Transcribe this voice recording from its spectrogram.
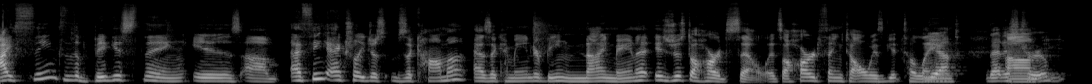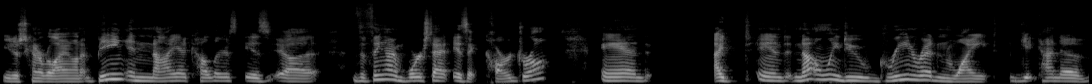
I think the biggest thing is um I think actually just Zacama as a commander being nine mana is just a hard sell. It's a hard thing to always get to land. Yeah, that is um, true. You just kind of rely on it. Being in Naya colors is uh the thing I'm worst at is at card draw. And I and not only do green, red, and white get kind of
